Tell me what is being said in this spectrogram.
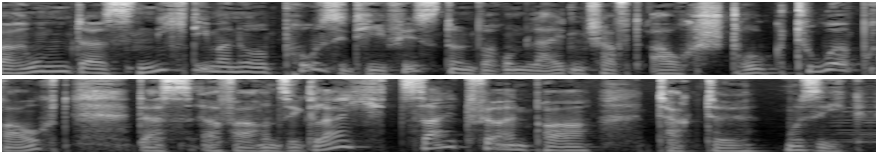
Warum das nicht immer nur positiv ist und warum Leidenschaft auch Struktur braucht, das erfahren Sie gleich. Zeit für ein paar Takte Musik.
